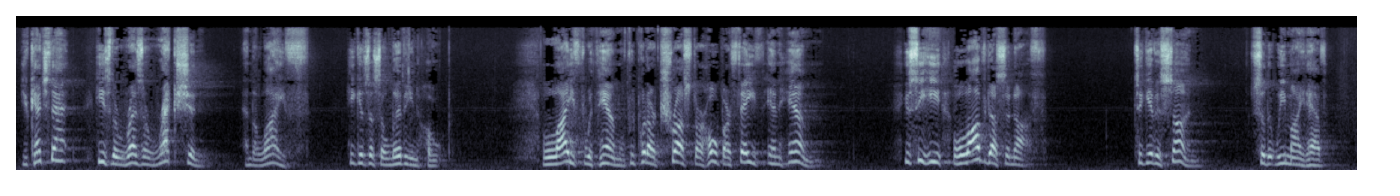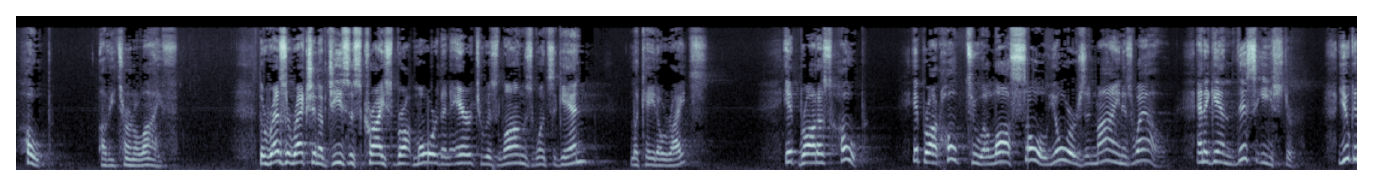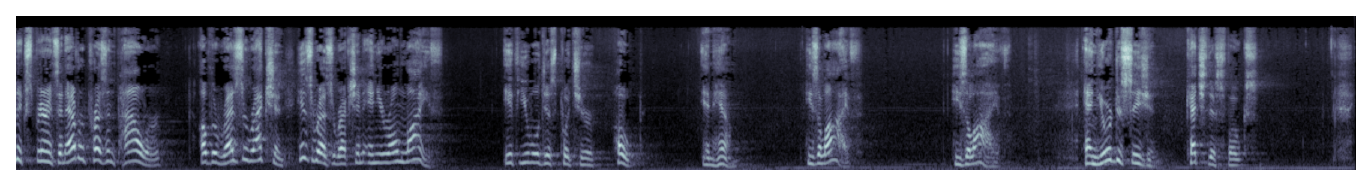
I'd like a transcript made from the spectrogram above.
You catch that? He's the resurrection and the life. He gives us a living hope life with Him, if we put our trust, our hope, our faith in Him. You see, He loved us enough to give His Son so that we might have hope of eternal life. The resurrection of Jesus Christ brought more than air to his lungs once again, Lucado writes. It brought us hope. It brought hope to a lost soul, yours and mine as well. And again, this Easter, you can experience an ever present power of the resurrection, his resurrection in your own life, if you will just put your hope in him. He's alive. He's alive. And your decision, catch this, folks,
